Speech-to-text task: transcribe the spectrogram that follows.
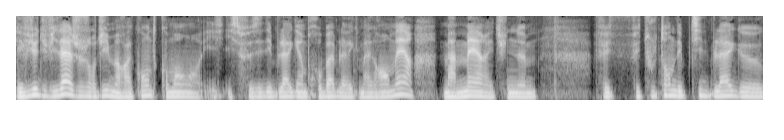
les vieux du village aujourd'hui me racontent comment ils, ils, se faisaient des blagues improbables avec ma grand-mère. Ma mère est une fait, fait, tout le temps des petites blagues euh,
